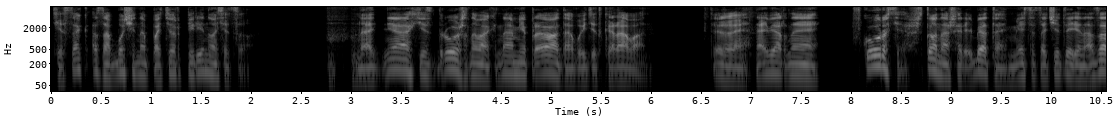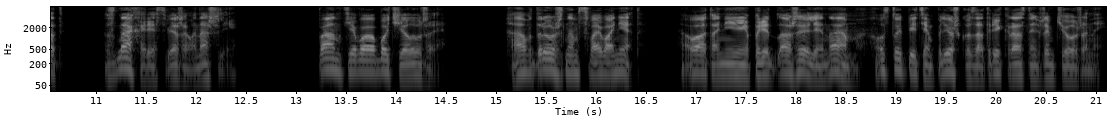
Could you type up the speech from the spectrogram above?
Тесак озабоченно потер переносицу. «На днях из Дружного к нам и правда выйдет караван. Ты же, наверное, в курсе, что наши ребята месяца четыре назад знахаря свежего нашли. Панк его обучил уже. А в Дружном своего нет. Вот они и предложили нам уступить им плюшку за три красных жемчужины.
